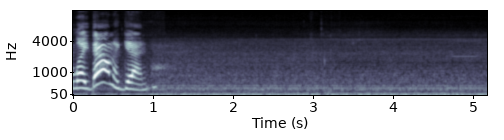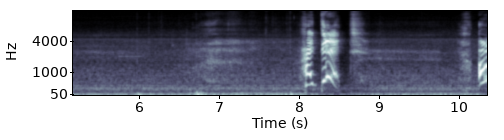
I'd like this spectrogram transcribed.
Lay down again. I did! Oh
